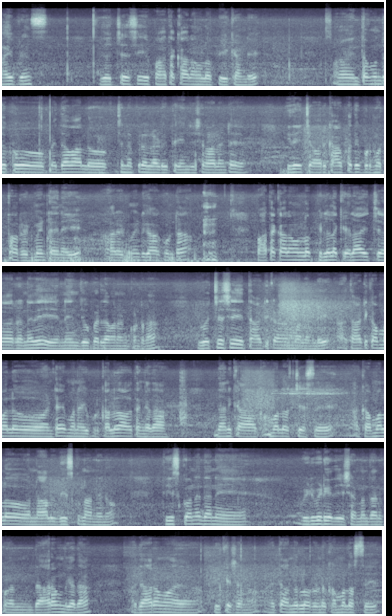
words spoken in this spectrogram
Hi friends ఇది వచ్చేసి పాతకాలంలో పీక్ అండి. మనం ఇంత ముందుకు పెద్దవాళ్ళు చిన్నపిల్లలు అడిగితే ఏం చేసేవాళ్ళంటే ఇదే ఇచ్చేవారు కాకపోతే ఇప్పుడు మొత్తం రెడ్మెంట్ అయినాయి. ఆ రెడ్మెంట్ కాకుండా పాతకాలంలో పిల్లలకు ఎలా ఇచ్చేవారు అనేది నేను చూపెడదామని అనుకుంటున్నా. ఇవి వచ్చేసి తాటి కమ్మలు అండి. ఆ తాటి కమ్మలు అంటే మనం ఇప్పుడు కళ్ళు తాగుతాం కదా దానికి ఆ కమ్మలు వచ్చేస్తాయి ఆ కమ్మలు నాలుగు తీసుకున్నాను నేను. తీసుకొని దాన్ని విడివిడిగా చేశాను. దానికి దారం ఉంది కదా దారం పీకేశాను. అయితే అందులో రెండు కమ్మలు వస్తాయి.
